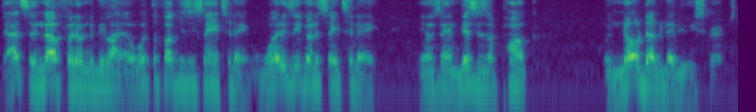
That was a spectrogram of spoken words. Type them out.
that's enough for them to be like, oh, what the fuck is he saying today? What is he gonna say today? You know what I'm saying? This is a punk with no WWE script.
